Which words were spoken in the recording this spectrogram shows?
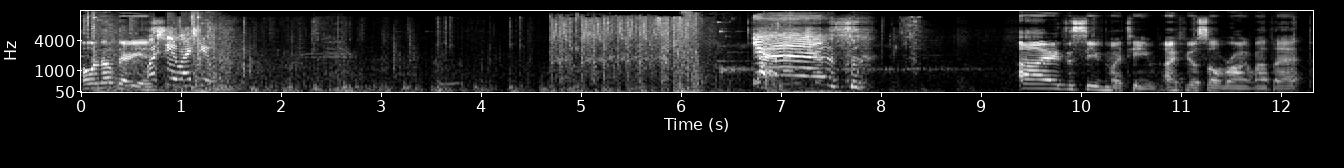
Oh no, there he is. I see him. I see him. Yes! I deceived my team. I feel so wrong about that.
